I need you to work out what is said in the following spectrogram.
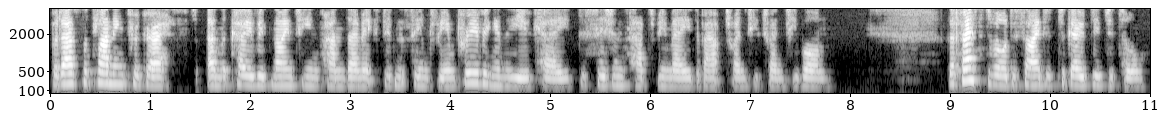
But as the planning progressed and the COVID 19 pandemic didn't seem to be improving in the UK, decisions had to be made about 2021. The festival decided to go digital.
